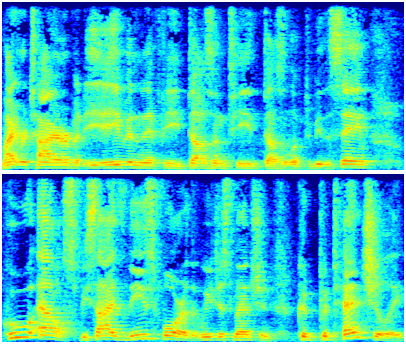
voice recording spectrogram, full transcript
might retire, but even if he doesn't, he doesn't look to be the same. Who else besides these four that we just mentioned could potentially?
